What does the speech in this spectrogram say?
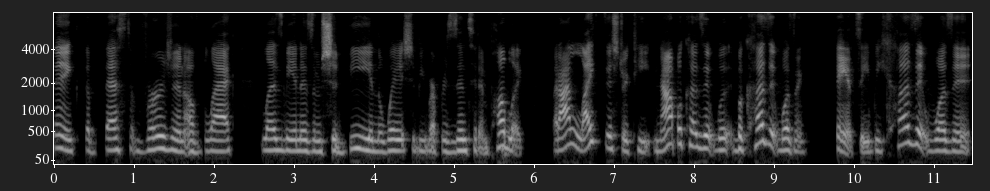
think the best version of black lesbianism should be and the way it should be represented in public. But I like district heat not because it was because it wasn't fancy, because it wasn't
